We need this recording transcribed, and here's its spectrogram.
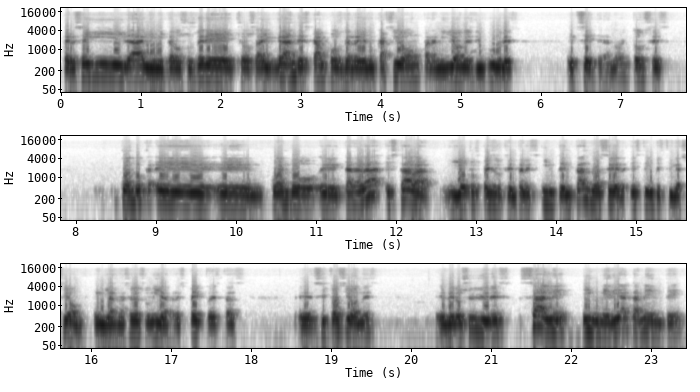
perseguida, limitado sus derechos, hay grandes campos de reeducación para millones de uigures, etcétera, ¿no? Entonces, cuando, eh, eh, cuando eh, Canadá estaba y otros países occidentales intentando hacer esta investigación en las Naciones Unidas respecto a estas situaciones de los uigures, sale inmediatamente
